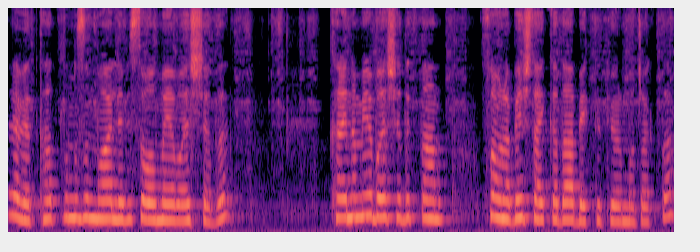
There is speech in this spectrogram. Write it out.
Evet tatlımızın muhallebisi olmaya başladı. Kaynamaya başladıktan sonra 5 dakika daha bekletiyorum ocakta.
